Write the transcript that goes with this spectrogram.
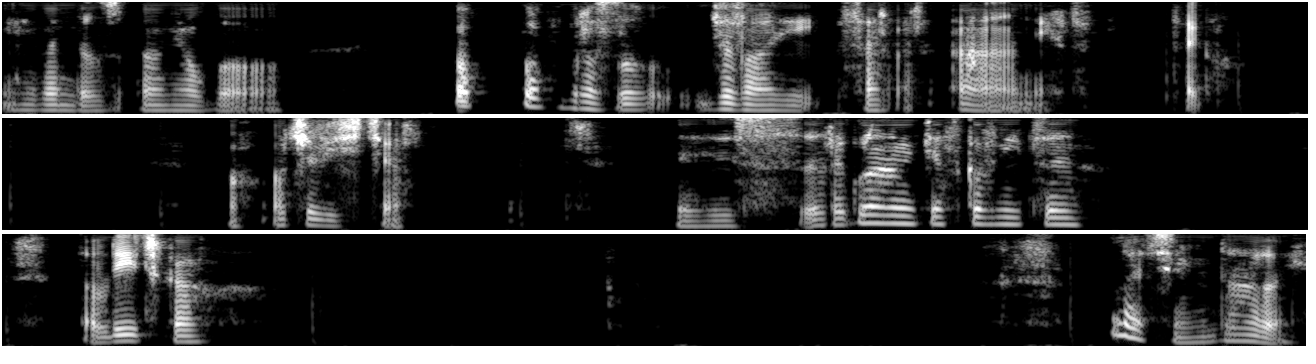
nie będę uzupełniał, bo, bo, bo po prostu wywali serwer, a nie chcę tego. O, oczywiście yy, z regulami piaskownicy, tabliczka, Lecimy dalej.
